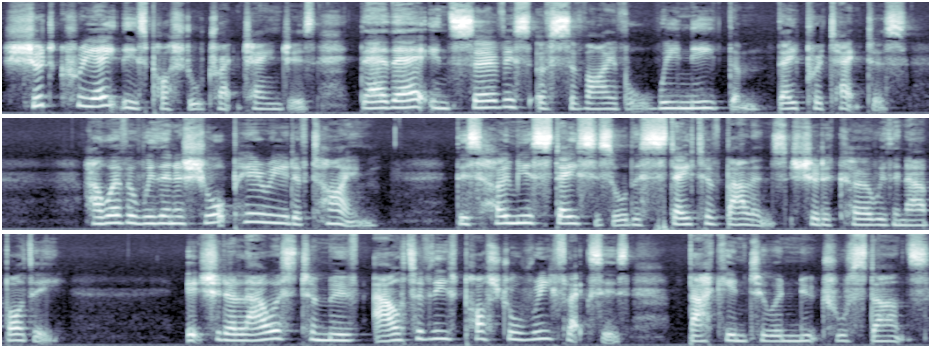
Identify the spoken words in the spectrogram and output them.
should create these postural changes. They're there in service of survival. We need them, they protect us. However, within a short period of time, this homeostasis or this state of balance should occur within our body. It should allow us to move out of these postural reflexes back into a neutral stance.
